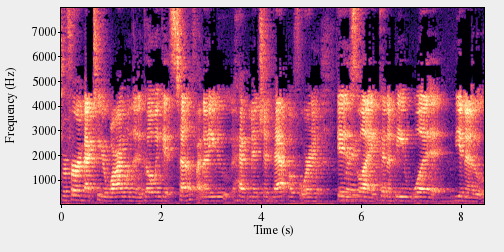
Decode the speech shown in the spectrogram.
referring back to your why when the going gets tough. I know you have mentioned that before. It is Right. like gonna be what you know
